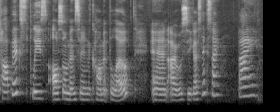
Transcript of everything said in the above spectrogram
topics, please also mention in the comment below, and I will see you guys next time. Bye!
